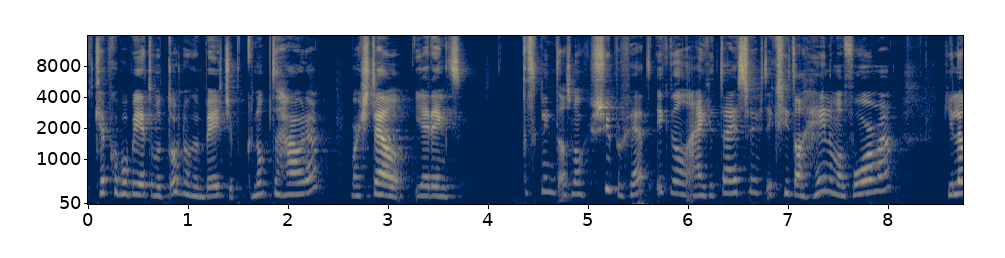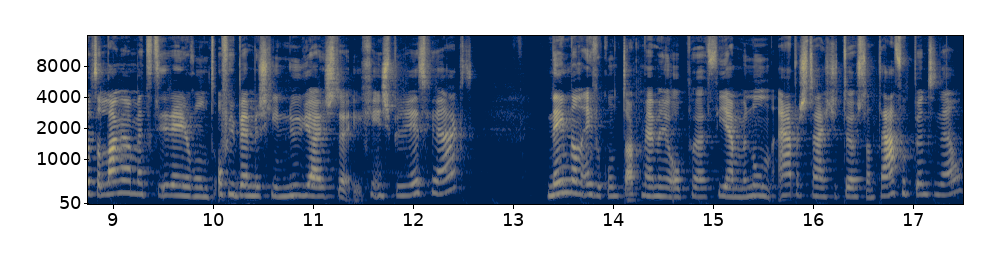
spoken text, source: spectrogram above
ik heb geprobeerd om het toch nog een beetje op knop te houden. Maar stel, jij denkt, dat klinkt alsnog super vet. Ik wil een eigen tijdschrift. Ik zie het al helemaal voor me. Je loopt al langer met het idee rond. Of je bent misschien nu juist uh, geïnspireerd geraakt. Neem dan even contact met me op uh, via manon-toastantafel.nl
